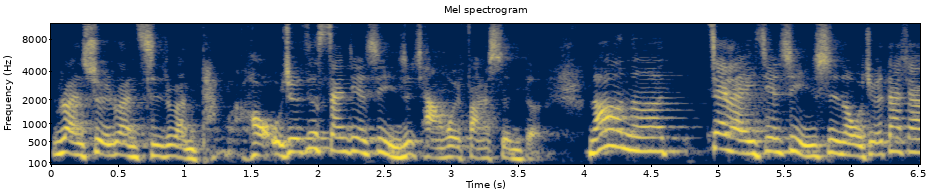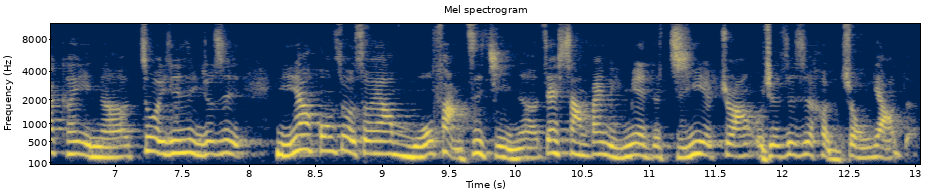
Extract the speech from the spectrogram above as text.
乱睡、乱吃、乱躺了。好，我觉得这三件事情是常会发生的。然后呢，再来一件事情是呢，我觉得大家可以呢做一件事情，就是你要工作的时候要模仿自己呢在上班里面的职业装，我觉得这是很重要的。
